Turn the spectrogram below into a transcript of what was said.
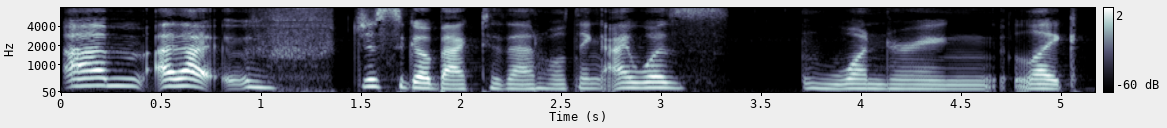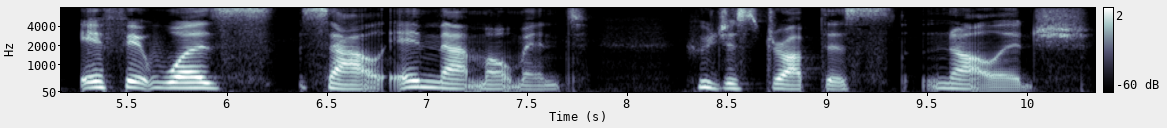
Um, I thought just to go back to that whole thing, I was wondering like if it was Sal in that moment who just dropped this knowledge.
